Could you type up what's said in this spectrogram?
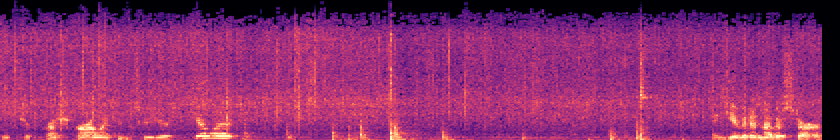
Get your fresh garlic into your skillet. And give it another stir.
